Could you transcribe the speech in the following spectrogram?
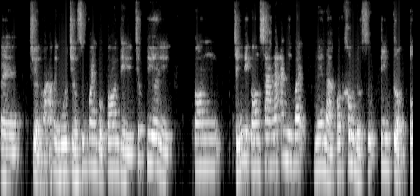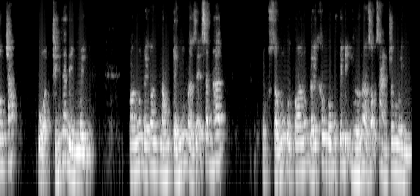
Về chuyển hóa về môi trường xung quanh của con thì trước kia thì con chính vì con sa ngã như vậy nên là con không được sự tin tưởng, tôn trọng của chính gia đình mình. Con lúc đấy con nóng tính và dễ sân hận. Cuộc sống của con lúc đấy không có một cái định hướng nào rõ ràng cho mình.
